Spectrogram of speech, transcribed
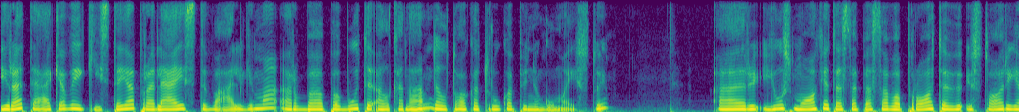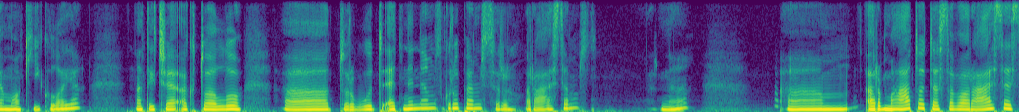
yra tekę vaikystėje praleisti valgymą arba pabūti alkanam dėl to, kad trūko pinigų maistui? Ar jūs mokėtės apie savo protėvių istoriją mokykloje? Na tai čia aktualu a, turbūt etninėms grupėms ir rasėms, ar ne? Um, ar matote savo rasės,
